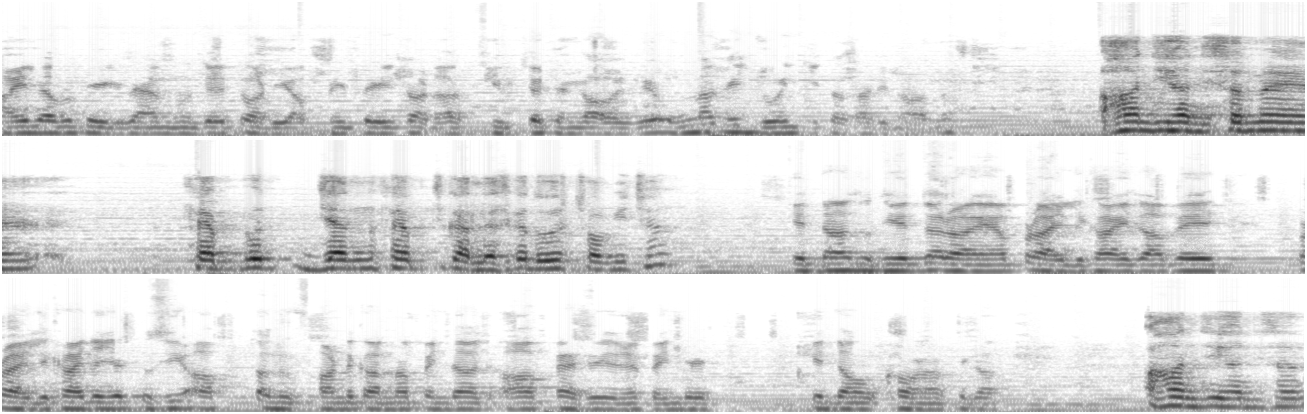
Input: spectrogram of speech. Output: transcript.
ਹਾਈ ਲੈਵਲ ਤੇ ਐਗਜ਼ਾਮ ਹੁੰਦੇ ਤੁਹਾਡੀ ਆਪਣੀ ਪਈ ਤੁਹਾਡਾ ਫਿਊਚਰ ਚੰਗਾ ਹੋ ਜਾਵੇ ਉਹਨਾਂ ਦੀ ਜੁਆਇਨ ਕੀਤਾ ਸਾਡੇ ਨਾਲ ਹਾਂਜੀ ਹਾਂਜੀ ਸਰ ਮੈਂ ਫੈਬ ਜਨ ਫੈਬ ਚ ਕਰ ਲਿਆ ਸੀਗਾ 2024 ਚ। ਕਿੱਦਾਂ ਤੁਸੀਂ ਇੱਧਰ ਆਏ ਆ ਪੜ੍ਹਾਈ ਲਿਖਾਈ ਦਾ ਵੇ ਪੜ੍ਹਾਈ ਲਿਖਾਈ ਦਾ ਜੇ ਤੁਸੀਂ ਆਪ ਤੁਹਾਨੂੰ ਫੰਡ ਕਰਨਾ ਪੈਂਦਾ ਆਪ ਪੈਸੇ ਦੇਣੇ ਪੈਂਦੇ ਕਿੱਦਾਂ ਔਖਾ ਹੋਣਾ ਸੀਗਾ? ਹਾਂਜੀ ਹਾਂਜੀ ਸਰ।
